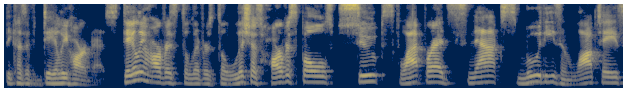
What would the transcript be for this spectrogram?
because of Daily Harvest. Daily Harvest delivers delicious harvest bowls, soups, flatbreads, snacks, smoothies, and lattes,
